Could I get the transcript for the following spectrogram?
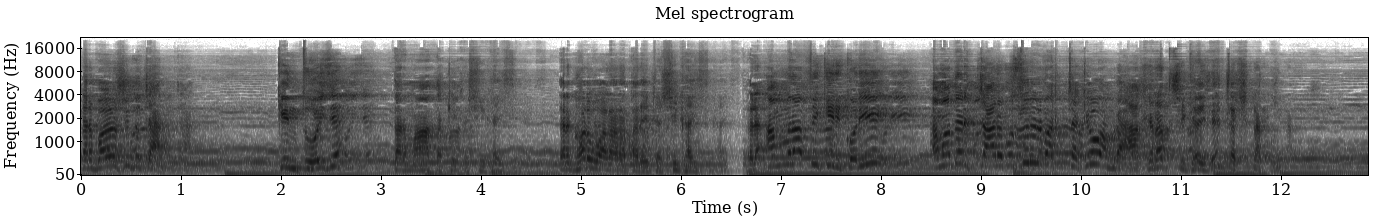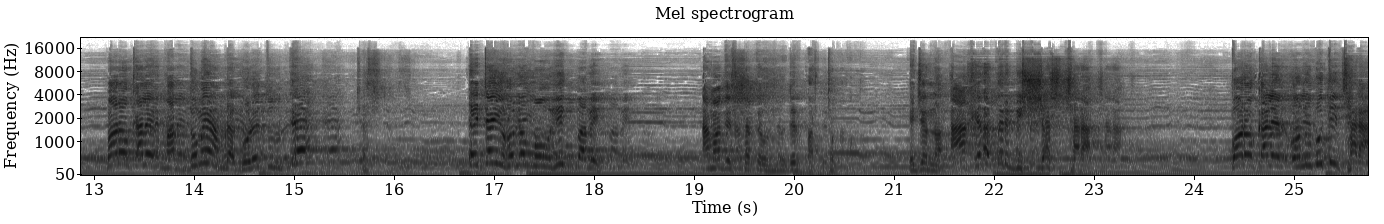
তার বয়সই তো চার। কিন্তু ওই যে তার মা তাকে এটা শিখাইছে। তার ঘরওয়ালারা তার এটা শিখাইছে। তাহলে আমরা ফিকির করি, আমাদের চার বছরের বাচ্চাকেও আমরা আখেরাত শিখাইতে চেষ্টা করি। পরকালের মাধ্যমে আমরা গড়ে তুলতে চেষ্টা করি। এটাই হলো মৌলিকভাবে আমাদের সাথে অন্যদের পার্থক্য। এজন্য আখেরাতের বিশ্বাস ছাড়া পরকালের অনুভূতি ছাড়া।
